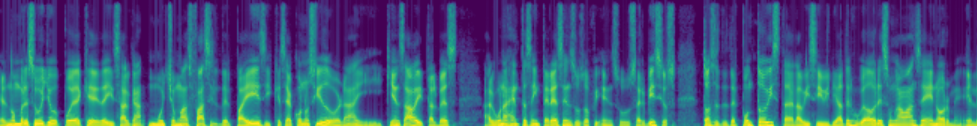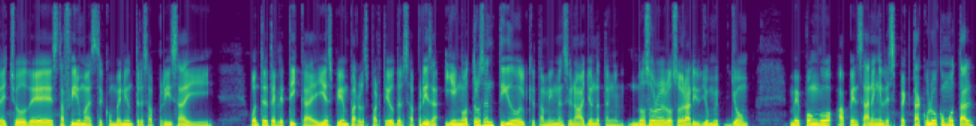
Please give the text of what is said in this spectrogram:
El nombre suyo puede que salga mucho más fácil del país y que sea conocido, ¿verdad? Y, quién sabe, y tal vez alguna gente se interese en sus, en servicios. Entonces, desde el punto de vista de la visibilidad del jugador, es un avance enorme el hecho de esta firma, este convenio entre Saprisa y, o entre Teletica e ESPN para los partidos del Saprisa. Y en otro sentido, el que también mencionaba Jonathan, no solo de los horarios, yo me, pongo a pensar en el espectáculo como tal,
